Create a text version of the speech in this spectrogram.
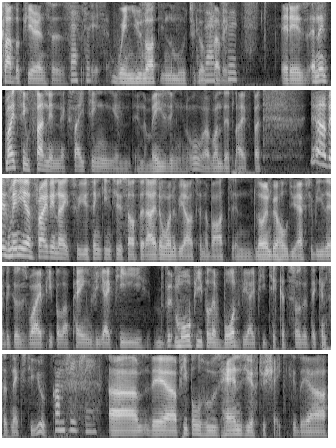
club appearances. That's it. eh, When you're not in the mood to go That's clubbing. it. It is, and it might seem fun and exciting and, and amazing. And, oh, I want that life, but yeah, there's many a Friday nights where you're thinking to yourself that I don't want to be out and about, and lo and behold, you have to be there because why people are paying VIP. More people have bought VIP tickets so that they can sit next to you. Completely. Um, there are people whose hands you have to shake. There are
